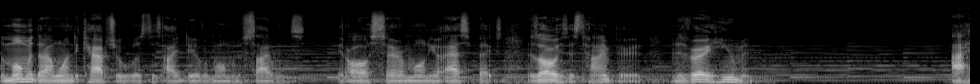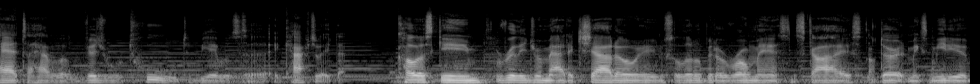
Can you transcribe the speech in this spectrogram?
The moment that I wanted to capture was this idea of a moment of silence. In all ceremonial aspects, there's always this time period, and it's very human. I had to have a visual tool to be able to encapsulate that. Color scheme, really dramatic shadowing, just a little bit of romance in skies, dirt, mixed media.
